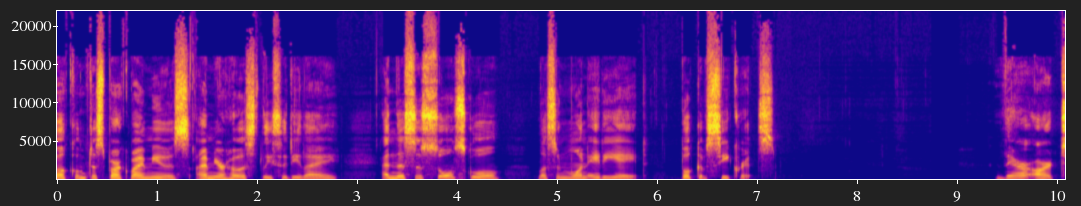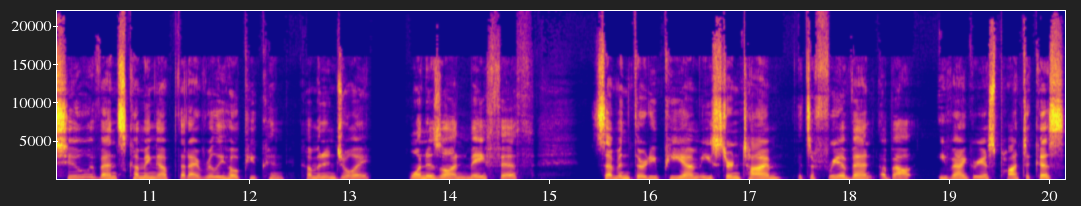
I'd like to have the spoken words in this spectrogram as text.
Welcome to Spark My Muse. I'm your host, Lisa DeLay, and this is Soul School, Lesson 188 Book of Secrets. There are two events coming up that I really hope you can come and enjoy. One is on May 5th, 7:30 p.m. Eastern Time. It's a free event about Evagrius Ponticus,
